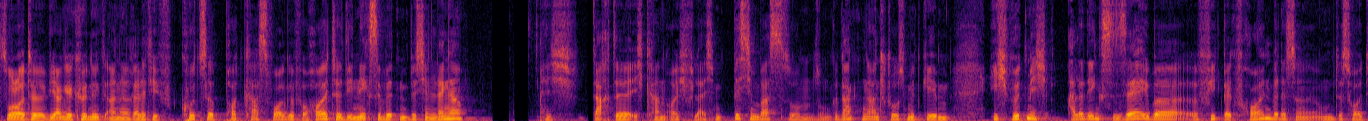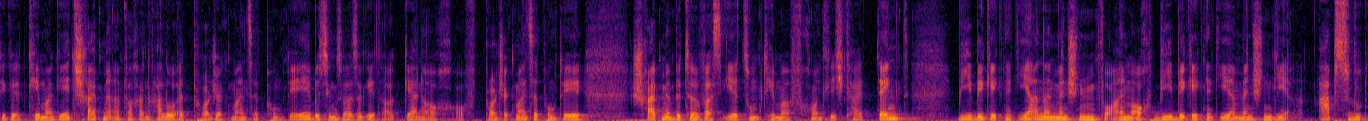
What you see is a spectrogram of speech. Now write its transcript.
So Leute, wie angekündigt, eine relativ kurze Podcast-Folge für heute. Die nächste wird ein bisschen länger. Ich dachte, ich kann euch vielleicht ein bisschen was, so, so einen Gedankenanstoß mitgeben. Ich würde mich allerdings sehr über äh, Feedback freuen, wenn es äh, um das heutige Thema geht. Schreibt mir einfach an hallo at projectmindset.de, beziehungsweise geht auch gerne auch auf projectmindset.de. Schreibt mir bitte, was ihr zum Thema Freundlichkeit denkt. Wie begegnet ihr anderen Menschen? Vor allem auch, wie begegnet ihr Menschen, die absolut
